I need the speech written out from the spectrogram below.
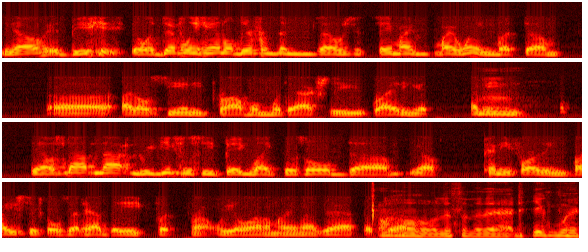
You know, it'd be it would definitely handle different than was say my my wing, but um, uh, I don't see any problem with actually riding it. I mean, you know, it's not not ridiculously big like those old um, you know penny farthing bicycles that have the eight foot front wheel on them or anything like that. But uh, Oh, listen to that! You,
